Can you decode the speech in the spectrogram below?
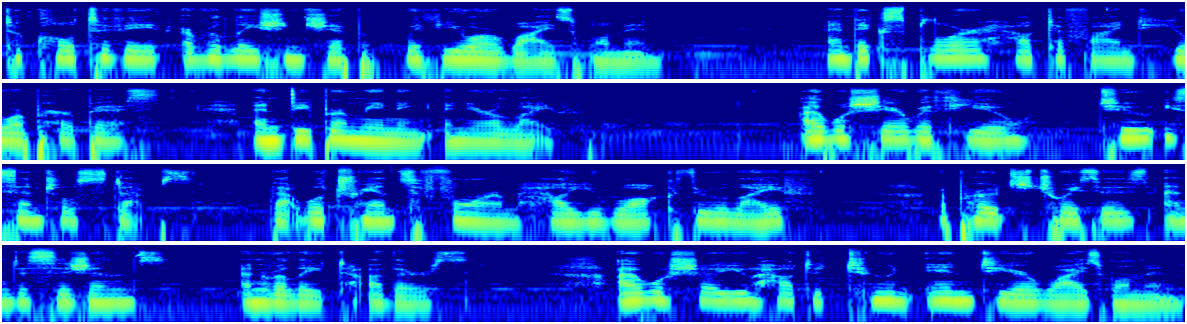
to cultivate a relationship with your wise woman and explore how to find your purpose and deeper meaning in your life. I will share with you two essential steps that will transform how you walk through life, approach choices and decisions, and relate to others. I will show you how to tune in to your wise woman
